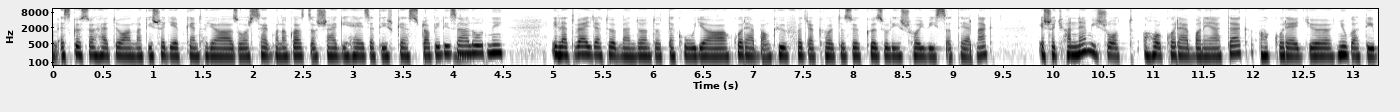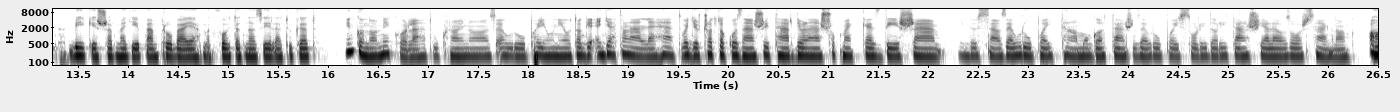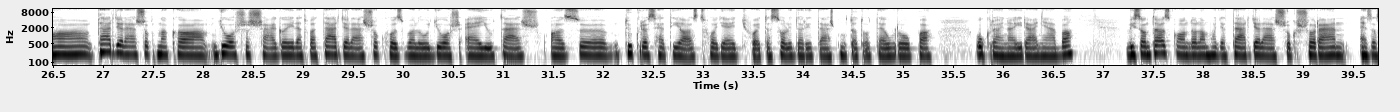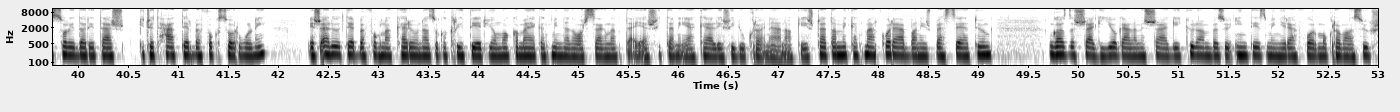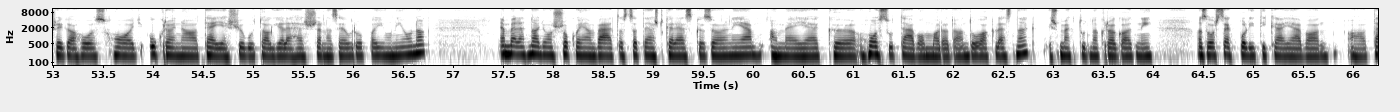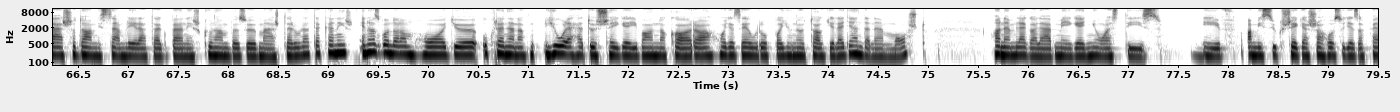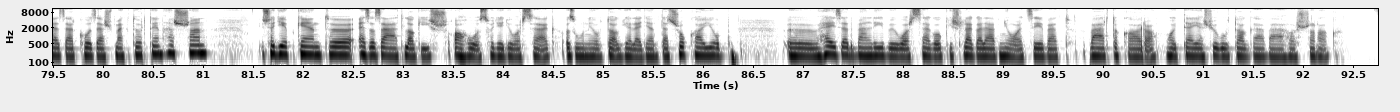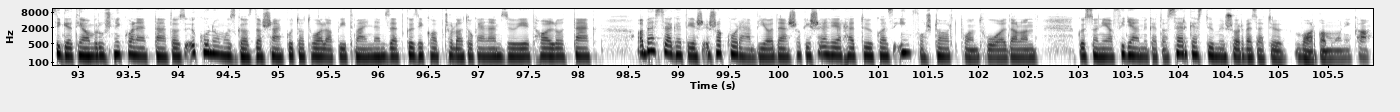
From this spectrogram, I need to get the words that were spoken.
Ez köszönhető annak is egyébként, hogy az országban a gazdasági helyzet is kezd stabilizálódni, illetve egyre többen döntöttek úgy a korábban külföldre költözők közül is, hogy visszatérnek, és hogyha nem is ott, ahol korábban éltek, akkor egy nyugatibb, békésebb megyében próbálják meg folytatni az életüket. Mit gondol, mikor lehet Ukrajna az Európai Unió tagja? Egyáltalán lehet? Vagy a csatlakozási tárgyalások megkezdése, mindössze az európai támogatás, az európai szolidaritás jele az országnak? A tárgyalásoknak a gyorsasága, illetve a tárgyalásokhoz való gyors eljutás az tükrözheti azt, hogy egyfajta szolidaritást mutatott Európa Ukrajna irányába. Viszont azt gondolom, hogy a tárgyalások során ez a szolidaritás kicsit háttérbe fog szorulni, és előtérbe fognak kerülni azok a kritériumok, amelyeket minden országnak teljesítenie kell, és így Ukrajnának is. Tehát amiket már korábban is beszéltünk, gazdasági, jogállamisági, különböző intézményi reformokra van szükség ahhoz, hogy Ukrajna teljes jogú tagja lehessen az Európai Uniónak, Emellett nagyon sok olyan változtatást kell eszközölnie, amelyek hosszú távon maradandóak lesznek, és meg tudnak ragadni az ország politikájában, a társadalmi szemléletekben és különböző más területeken is. Én azt gondolom, hogy Ukrajnának jó lehetőségei vannak arra, hogy az Európai Unió tagja legyen, de nem most, hanem legalább még egy 8-10 év, ami szükséges ahhoz, hogy ez a felzárkózás megtörténhessen, és egyébként ez az átlag is ahhoz, hogy egy ország az unió tagja legyen. Tehát sokkal jobb ö, helyzetben lévő országok is legalább nyolc évet vártak arra, hogy teljes jogú taggá válhassanak. Szigeti Ambrus Nikolettát az Ökonomusz Gazdaságkutató Alapítvány nemzetközi kapcsolatok elemzőjét hallották. A beszélgetés és a korábbi adások is elérhetők az infostart.hu oldalon. Köszöni a figyelmüket a szerkesztőműsorvezető Varga Mónika.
